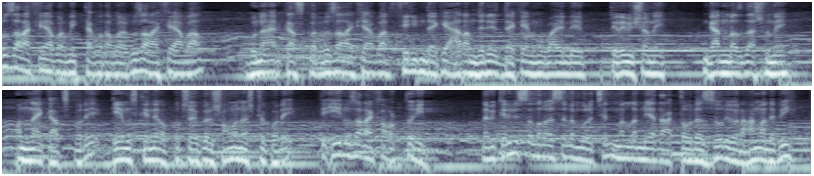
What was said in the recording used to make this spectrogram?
রোজা রাখে আবার মিথ্যা কথা বলে, রোজা রাখে আবার গুনাহের কাজ করে, রোজা রাখে আবার ফিল্ম দেখে আরাম জিনিস দেখে, মোবাইলে, টেলিভিশনে, গান বাজনা শুনে, অন্যায় কাজ করে, গেমস কিনে অপচয় করে সময় নষ্ট করে, তো এই রোজা রাখা অর্থহীন। নবী করিম সাল্লাল্লাহু সাল্লাম বলেছেন, মাল্লাম ইয়াদা আকাউরা জোরি ওয়াল আমাল বিহি।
